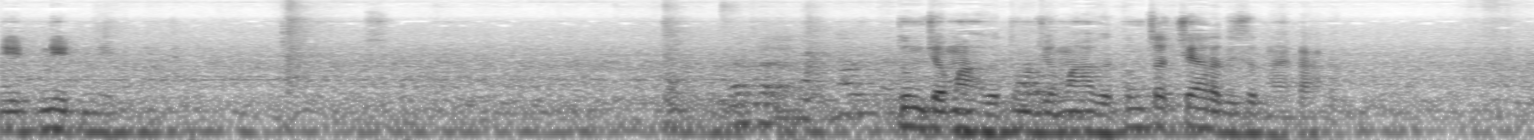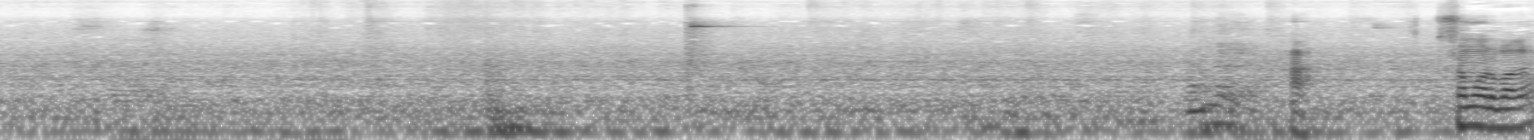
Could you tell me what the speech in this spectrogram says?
नीट नीट नीट. तुमच्या मागं तुमच्या मागं. तुमचा चेहरा दिसत नाही का हां. समोर बघा.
